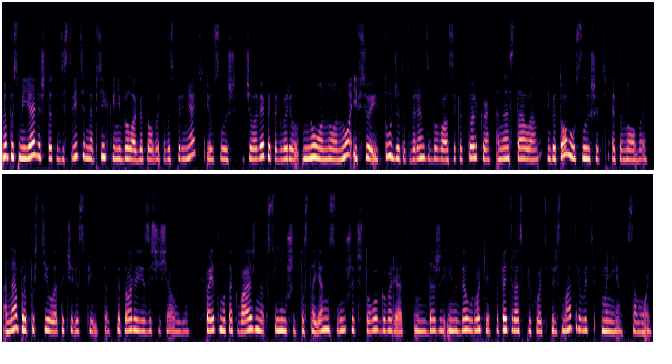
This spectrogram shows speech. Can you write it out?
мы посмеялись, что это действительно психика не была готова это воспринять и услышать. И человек это говорил «но, но, но», и все, и тут же этот вариант забывался. И как только она стала готова услышать это новое, она пропустила это через фильтр, который защищал ее. Поэтому так важно слушать, постоянно слушать, что говорят. Даже иногда уроки по пять раз приходится пересматривать мне самой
